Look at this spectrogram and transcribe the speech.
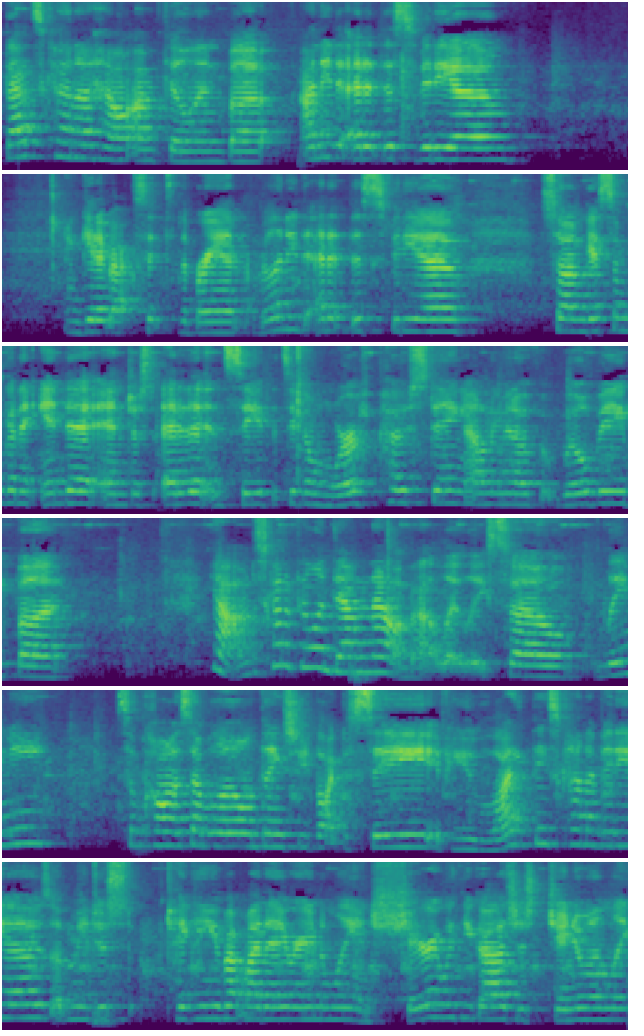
that's kind of how I'm feeling. But I need to edit this video and get it back sent to the brand. I really need to edit this video. So I guess I'm going to end it and just edit it and see if it's even worth posting. I don't even know if it will be, but yeah, I'm just kind of feeling down and out about it lately. So leave me some comments down below on things you'd like to see. If you like these kind of videos of me just taking you about my day randomly and sharing with you guys just genuinely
